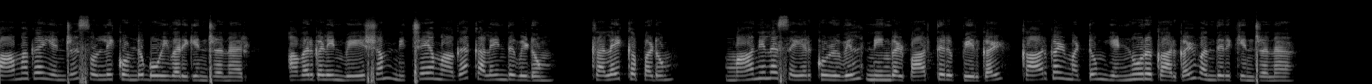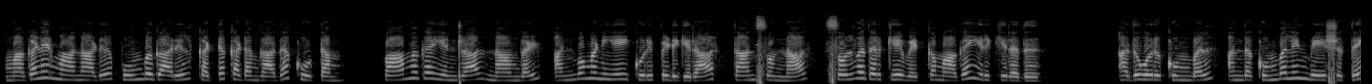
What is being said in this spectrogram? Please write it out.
பாமக என்று சொல்லிக் கொண்டு போய் வருகின்றனர். அவர்களின் வேஷம் நிச்சயமாக கலைந்துவிடும். கலைக்கப்படும். மாநில செயற்குழுவில் நீங்கள் பார்த்திருப்பீர்கள் கார்கள் மட்டும் எண்ணூறு கார்கள் வந்திருக்கின்றன. மகளிர் மாநாடு பூம்புகாரில் கட்டுக்கடங்காத கூட்டம். பாமக என்றால் நாங்கள் அன்புமணியை குறிப்பிடுகிறார் தான் சொன்னால் சொல்வதற்கே வெட்கமாக இருக்கிறது. அது ஒரு கும்பல் அந்த கும்பலின் வேஷத்தை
